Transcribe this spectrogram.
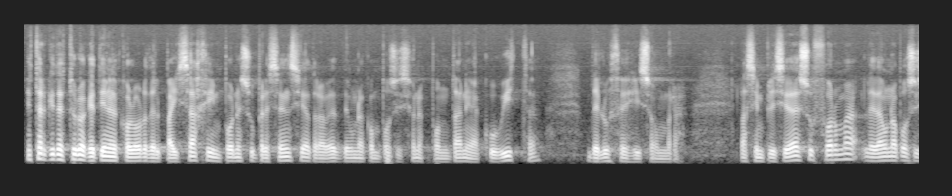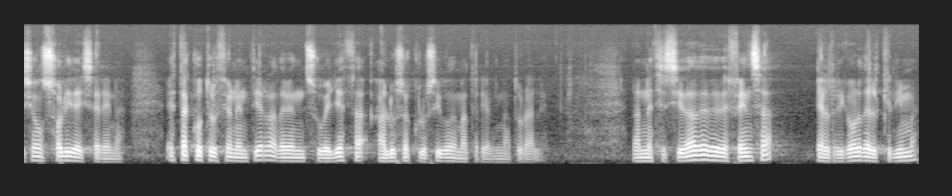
Esta arquitectura que tiene el color del paisaje impone su presencia a través de una composición espontánea cubista de luces y sombras. La simplicidad de su forma le da una posición sólida y serena. Estas construcciones en tierra deben su belleza al uso exclusivo de materiales naturales. Las necesidades de defensa, el rigor del clima,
